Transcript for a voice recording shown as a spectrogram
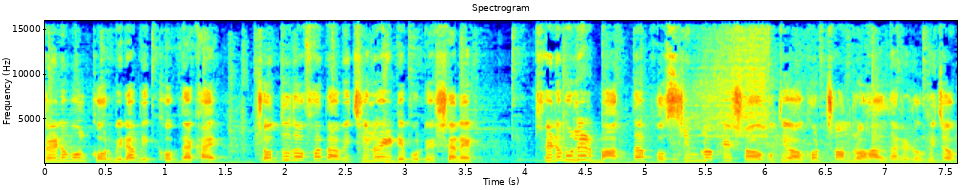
তৃণমূল কর্মীরা বিক্ষোভ দেখায়। চোদ্দ দফা দাবি ছিল এই ডেপুটেশনের। তৃণমূলের বাগদা পশ্চিম ব্লকের সভাপতি অঘরচন্দ্র হালদারের অভিযোগ,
